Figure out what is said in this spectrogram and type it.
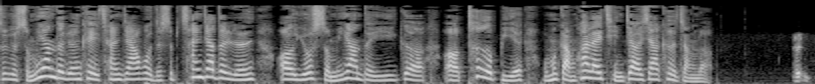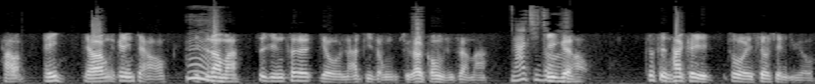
这个什么样的人可以参加，或者是参加的人呃有什么样的一个呃特别，我们赶快来请教一下课长了。哎，好，哎，小王，我跟你讲哦，嗯、你知道吗？自行车有哪几种主要功能，知道吗？哪几种？第一个好，就是它可以作为休闲旅游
